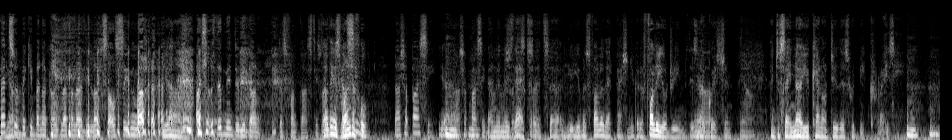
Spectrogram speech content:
bet ja. so 'n bietjie binnekant laat hulle die lig sal sien, maar ja. as hulle dit nie doen nie dan dis fantasties. So I think it's wonderful. Daar's 'n passie. Ja, mm, daar's 'n passie daar. And then there's that. It's uh, you, you must follow that passion. You've got to follow your dreams. There's ja. no question. Ja. And to say no, you cannot do this would be crazy. Mm, mm.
